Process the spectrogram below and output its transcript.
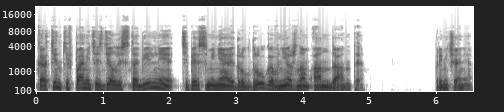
Картинки в памяти сделались стабильнее, теперь сменяя друг друга в нежном анданте. Примечание.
